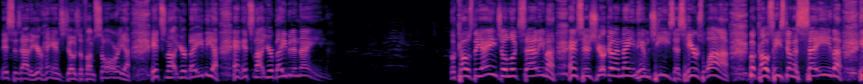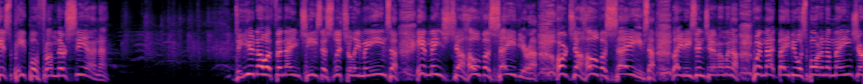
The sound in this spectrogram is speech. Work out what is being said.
This is out of your hands, Joseph. I'm sorry. It's not your baby, and it's not your baby to name. Because the angel looks at him uh, and says, You're going to name him Jesus. Here's why because he's going to save uh, his people from their sin. Do you know what the name Jesus literally means? Uh, it means Jehovah Savior uh, or Jehovah saves. Uh, ladies and gentlemen, when that baby was born in a manger,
